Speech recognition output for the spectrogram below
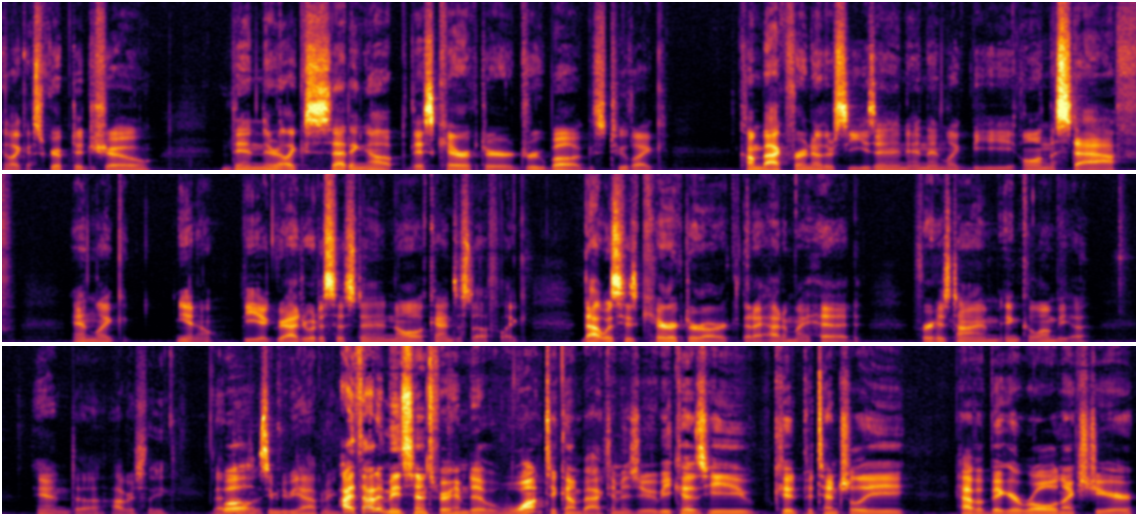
like a scripted show, then they're like setting up this character Drew Buggs to like come back for another season and then like be on the staff and like you know be a graduate assistant and all kinds of stuff like that was his character arc that I had in my head for his time in Columbia and uh, obviously that Well, doesn't seem to be happening. I thought it made sense for him to want to come back to Mizzou because he could potentially have a bigger role next year.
